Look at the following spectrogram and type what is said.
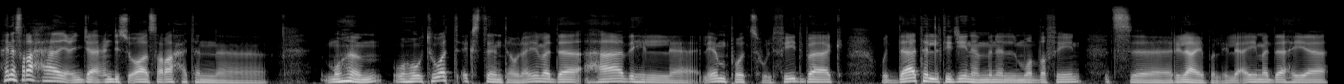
هنا صراحة يعني جاء عندي سؤال صراحة آه، مهم وهو to what extent أو لأي مدى هذه ال inputs وال feedback وال data اللي تجينا من الموظفين it's reliable إلى أي مدى هي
